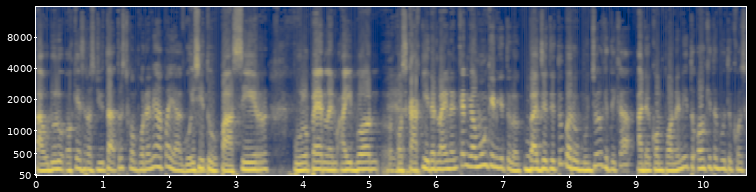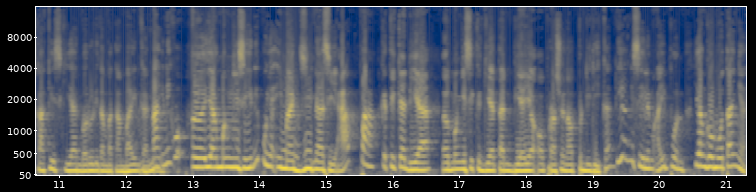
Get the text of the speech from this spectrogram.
tahu dulu oke 100 juta terus komponennya apa ya? Gue isi tuh pasir, pulpen, lem ibon, Iya. kos kaki dan lain-lain kan nggak mungkin gitu loh. Budget itu baru muncul ketika ada komponen itu. Oh kita butuh kos kaki sekian baru ditambah-tambahin kan. Nah ini kok eh, yang mengisi ini punya imajinasi apa ketika dia eh, mengisi kegiatan biaya operasional pendidikan dia ngisi lem iPhone. Yang gue mau tanya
